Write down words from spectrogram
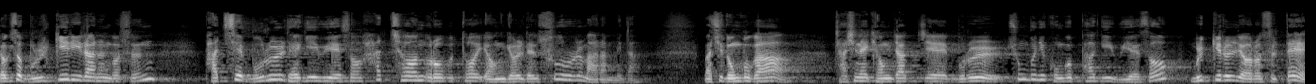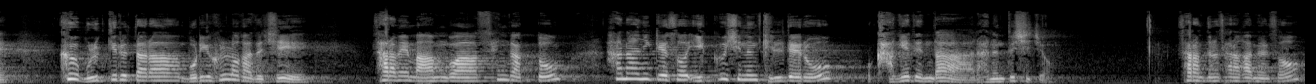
여기서 물길이라는 것은 밭에 물을 대기 위해서 하천으로부터 연결된 수로를 말합니다. 마치 농부가 자신의 경작지에 물을 충분히 공급하기 위해서 물길을 열었을 때 그 물길을 따라 물이 흘러가듯이 사람의 마음과 생각도 하나님께서 이끄시는 길대로 가게 된다라는 뜻이죠. 사람들은 살아가면서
